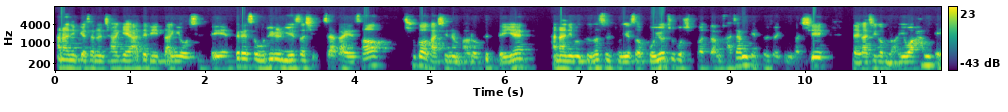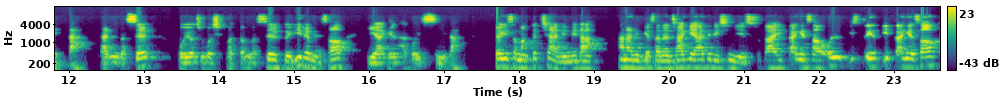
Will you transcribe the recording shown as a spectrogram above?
하나님께서는 자기의 아들이 이 땅에 오실 때에 그래서 우리를 위해서 십자가에서 죽어가시는 바로 그때에 하나님은 그것을 통해서 보여주고 싶었던 가장 대표적인 것이 내가 지금 너희와 함께 있다라는 것을 보여주고 싶었던 것을 그 이름에서 이야기를 하고 있습니다. 여기서만 끝이 아닙니다. 하나님께서는 자기 아들이신 예수가 이 땅에서 올, 이, 이 땅에서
